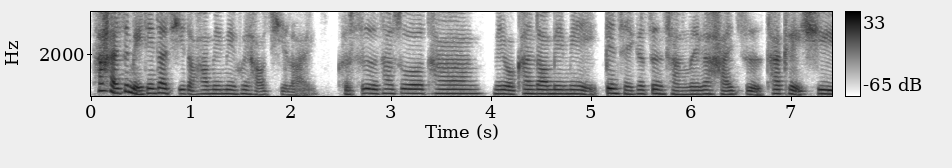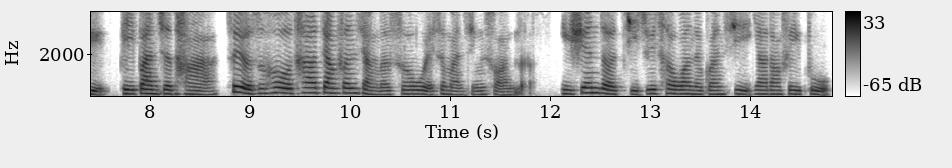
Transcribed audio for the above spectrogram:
他还是每天在祈祷他妹妹会好起来。可是他说他没有看到妹妹变成一个正常的一个孩子，他可以去陪伴着他，所以有时候他这样分享的时候，我也是蛮心酸的。宇轩的脊椎侧弯的关系压到肺部，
